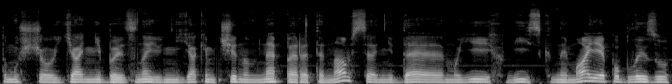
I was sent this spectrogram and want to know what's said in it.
тому що я ніби з нею ніяким чином не перетинався, ніде моїх військ немає поблизу.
